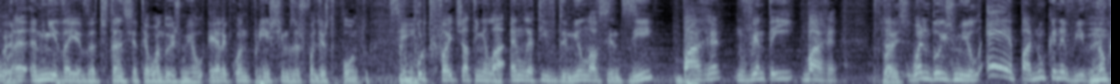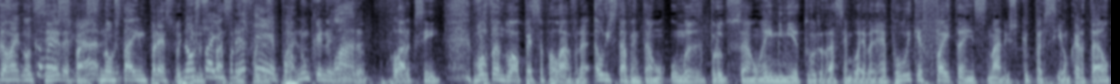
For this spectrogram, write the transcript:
pois. a, a minha ideia da distância até o ano 2000 era quando preenchíamos as folhas de ponto. Sim. Que por defeito já tinha lá ano letivo de 1900 e barra 90 e barra. Portanto, Pois. o ano 2000 é pá, nunca na vida. Nunca vai acontecer, é pá, se não está impresso aqui Não no está espaço das impresso, folhas é pá, nunca na claro, vida. Claro que sim. Voltando ao Peça Palavra, ali estava então uma reprodução em miniatura da Assembleia da República, feita em cenários que pareciam cartão,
